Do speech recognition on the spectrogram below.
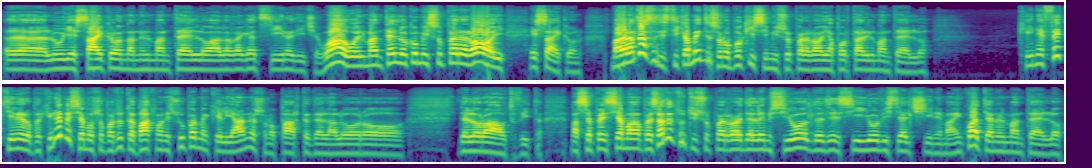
eh, lui e Cyclone danno il mantello al ragazzino e dice wow, il mantello come i supereroi! E Cyclone, ma in realtà statisticamente sono pochissimi i supereroi a portare il mantello. Che in effetti è vero, perché noi pensiamo soprattutto a Batman e Superman che li hanno e sono parte loro del loro outfit. Ma se pensiamo, pensate a tutti i supereroi dell'MCU o del DCU visti al cinema, in quanti hanno il mantello?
